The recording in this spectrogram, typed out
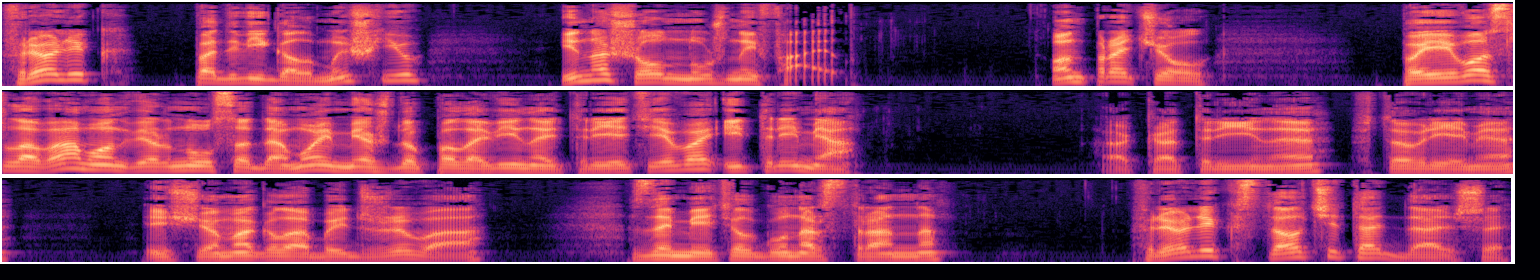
Фрелик подвигал мышью и нашел нужный файл. Он прочел. По его словам, он вернулся домой между половиной третьего и тремя. А Катрина в то время еще могла быть жива», — заметил Гуннар странно. Фрелик стал читать дальше.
